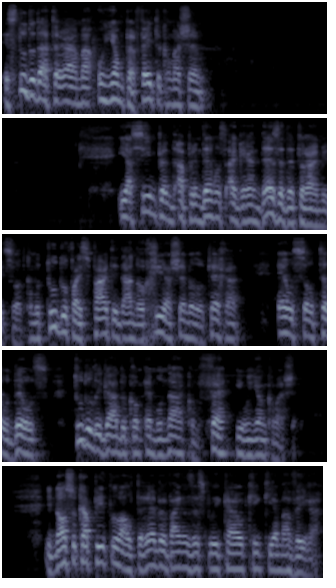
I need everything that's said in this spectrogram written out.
Estudo da Torá é uma união perfeita com Hashem E assim aprendemos a grandeza da Torá e Mitzvot, como tudo faz parte da Anochi Hashem Elokecha, eu sou teu Deus, tudo ligado com emuná, com fé e união com Hashem. E nosso capítulo, Alterebe, vai nos explicar o que, que é uma Aveirá.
